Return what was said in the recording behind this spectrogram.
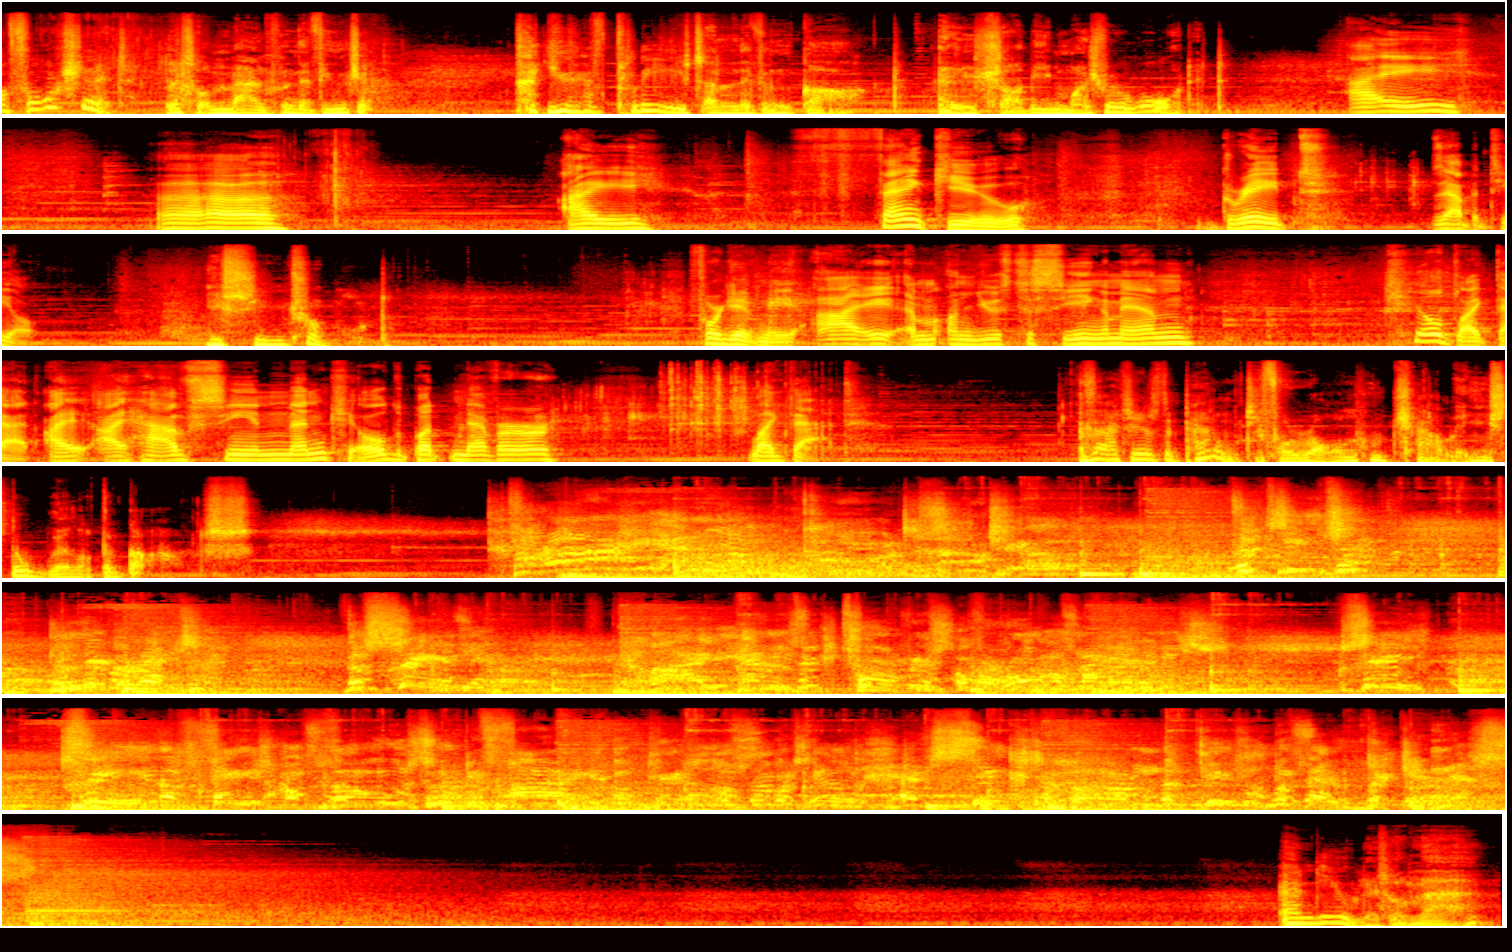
are fortunate, little man from the future. You have pleased a living God, and you shall be much rewarded. I. Uh. I. Thank you, great Zabatil. You seem troubled. Forgive me, I am unused to seeing a man killed like that. I, I have seen men killed, but never like that. That is the penalty for all who challenge the will of the gods. The teacher, the liberator, the savior. I am victorious over all of my enemies. See, see the fate of those who defy the will of the Zabatil and seek to harm the people with their wickedness. And you, little man,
